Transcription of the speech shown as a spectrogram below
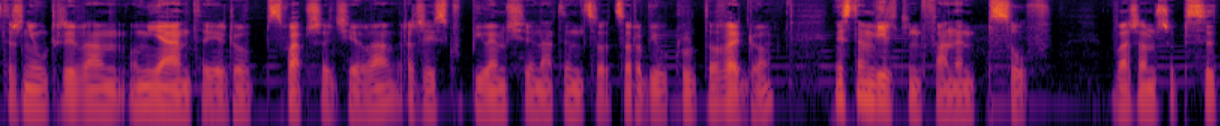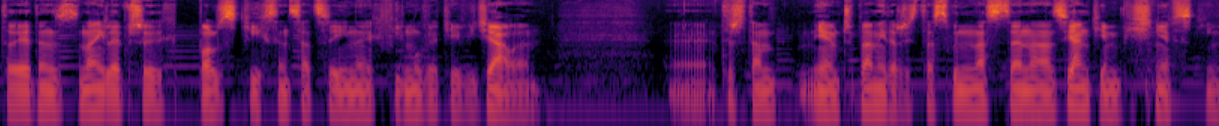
też nie ukrywam, omijałem te jego słabsze dzieła, raczej skupiłem się na tym, co, co robił kultowego. Jestem wielkim fanem psów. Uważam, że Psy to jeden z najlepszych polskich, sensacyjnych filmów, jakie widziałem. E, Też tam, nie wiem, czy pamiętasz, jest ta słynna scena z Jankiem Wiśniewskim.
